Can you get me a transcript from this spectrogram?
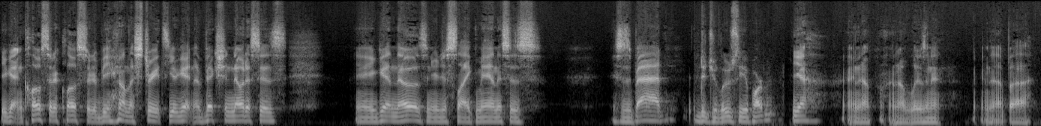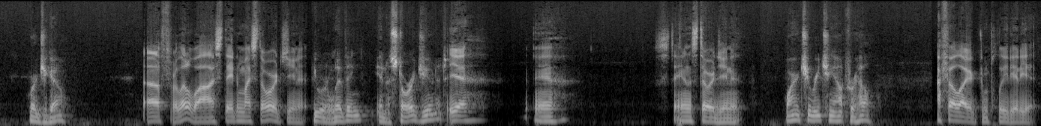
You're getting closer to closer to being on the streets. You're getting eviction notices. You know, you're getting those, and you're just like, man, this is this is bad. Did you lose the apartment? Yeah, I ended up, I ended up losing it. Ended up. Uh, Where'd you go? Uh, for a little while, I stayed in my storage unit. You were living in a storage unit? Yeah, yeah. Staying in the storage unit. Why aren't you reaching out for help? I felt like a complete idiot,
